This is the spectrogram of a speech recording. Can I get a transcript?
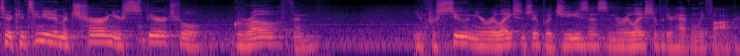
to continue to mature in your spiritual growth and your pursuit and your relationship with Jesus and your relationship with your Heavenly Father.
